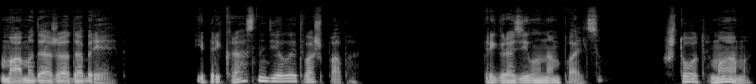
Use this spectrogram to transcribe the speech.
Мама даже одобряет. И прекрасно делает ваш папа. Пригрозила нам пальцем. Что ты, мама?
